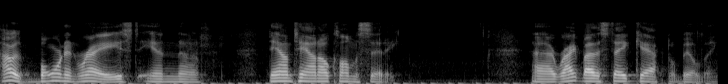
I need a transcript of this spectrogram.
I was born and raised in uh, downtown Oklahoma City, uh, right by the state capitol building,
